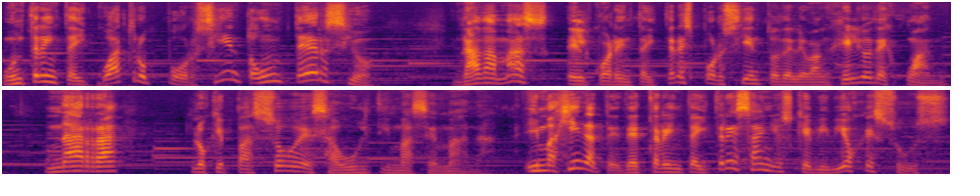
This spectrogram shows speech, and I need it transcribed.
Un 34%, un tercio. Nada más el 43% del Evangelio de Juan narra lo que pasó esa última semana. Imagínate, de 33 años que vivió Jesús,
